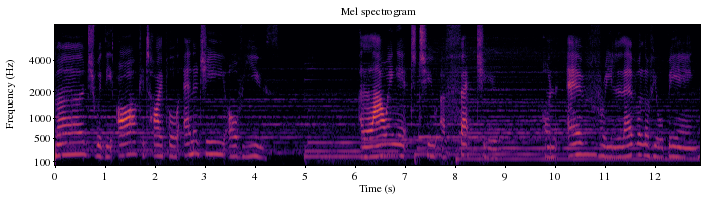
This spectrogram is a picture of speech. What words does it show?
merge with the archetypal energy of youth, allowing it to affect you on every level of your being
